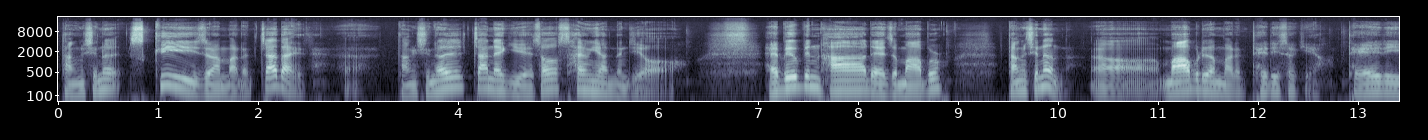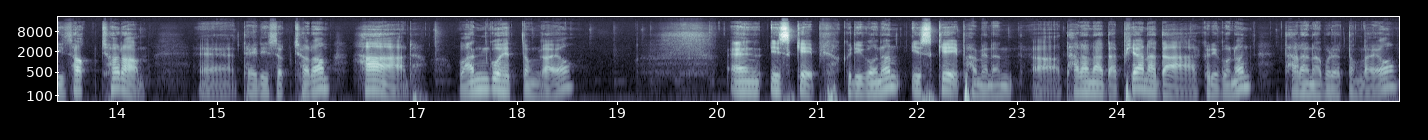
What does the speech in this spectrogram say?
당신을 squeeze란 말은 짜다. 예, 당신을 짜내기 위해서 사용해왔는지요. Have you been hard as a marble? 당신은 어, marble이란 말은 대리석이에요. 대리석처럼 예, 대리석처럼 hard 완고했던가요? And escape 그리고는 escape 하면은 어, 달아나다 피하나다 그리고는 달아나 버렸던가요?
